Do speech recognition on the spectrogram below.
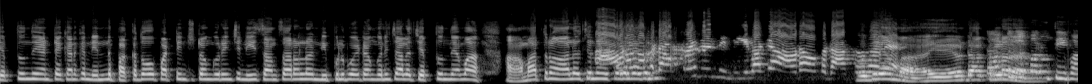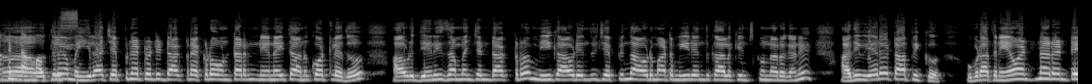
చెప్తుంది అంటే కనుక నిన్ను పక్కదో పట్టించడం గురించి నీ సంసారంలో నిప్పులు పోయడం గురించి అలా చెప్తుందేమో? ఆ మాత్రం ఆలోచన కూడా ఆవిడ ఒక డాక్టర్. ఇలా చెప్పినటువంటి డాక్టర్ ఎక్కడో ఉంటారని నేనైతే అనుకోవట్లేదు. ఆవిడ దేనికి సంబంధించిన డాక్టర్ మీకు ఆవిడ ఎందుకు చెప్పిందో ఆవిడ మాట మీరు ఎందుకు ఆలకించుకున్నారు కానీ అది వేరే టాపిక్. ఇప్పుడు అతను ఏమంటున్నారంటే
